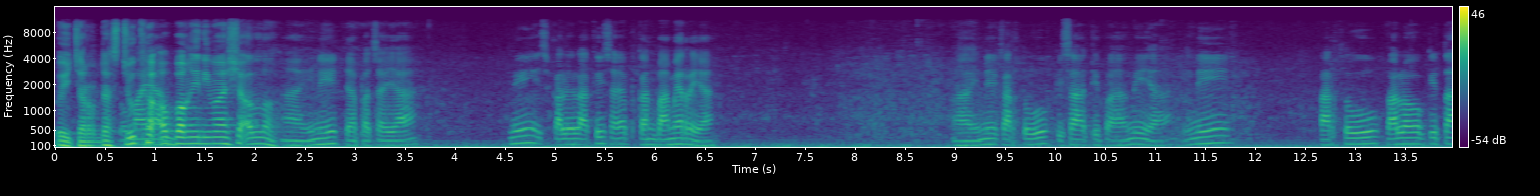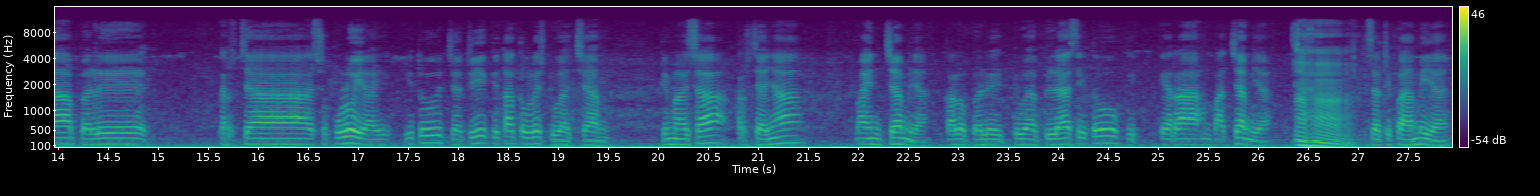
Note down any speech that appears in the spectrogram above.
Wih cerdas juga Lumayan. abang ini masya Allah. nah ini dapat saya. Ini sekali lagi saya bukan pamer ya. Nah ini kartu bisa dipahami ya. Ini kartu kalau kita balik kerja 10 ya itu jadi kita tulis 2 jam di Malaysia kerjanya main jam ya kalau balik 12 itu ki- kira 4 jam ya Aha. bisa dipahami ya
